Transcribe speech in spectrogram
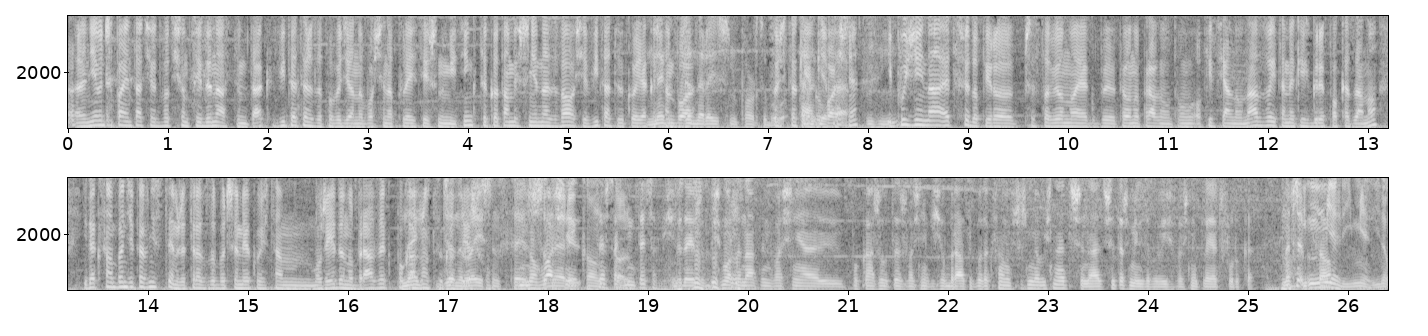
e, nie wiem, czy pamiętacie w 2011, tak? Vita też zapowiedziano właśnie na PlayStation Meeting, tylko tam jeszcze nie nazywała się Vita, tylko jakaś tam Next była Generation Portable. coś takiego TGP. właśnie. Mhm. I później na E3 dopiero przedstawiono jakby pełnoprawną tą oficjalną nazwę i tam jakieś gry pokazano. I tak samo będzie pewnie z tym, że teraz zobaczymy jakąś tam, może jeden obrazek, pokażą Next tylko. Generation Stationary No właśnie, też tak, też tak mi się wydaje, że być może na tym właśnie y, pokażą też właśnie jakiś obrazek, bo tak samo przecież miał być na E3, na E3 też mieli zapowiedzieć właśnie Playa 4. Znaczy, I co? mieli, mieli. No,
